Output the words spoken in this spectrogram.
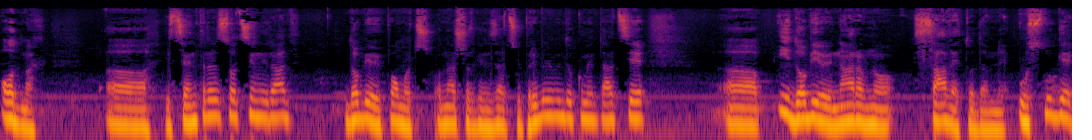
odmah a, iz Centra za socijalni rad, dobijaju pomoć od naše organizacije u pripremi dokumentacije i dobijaju naravno savetodavne usluge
